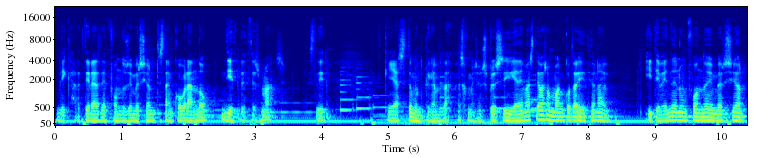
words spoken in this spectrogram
de carteras de fondos de inversión te están cobrando 10 veces más. Es decir, que ya se te multiplican las comisiones. Pero si además te vas a un banco tradicional y te venden un fondo de inversión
